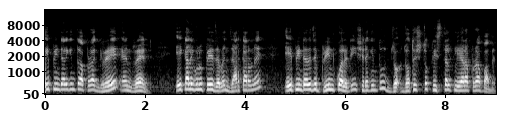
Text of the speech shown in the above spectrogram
এই প্রিন্টারে কিন্তু আপনারা গ্রে অ্যান্ড রেড এই কালিগুলো পেয়ে যাবেন, যার কারণে এই প্রিন্টারের যে প্রিন্ট কোয়ালিটি সেটা কিন্তু যথেষ্ট ক্রিস্টাল ক্লিয়ার আপনারা পাবেন।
